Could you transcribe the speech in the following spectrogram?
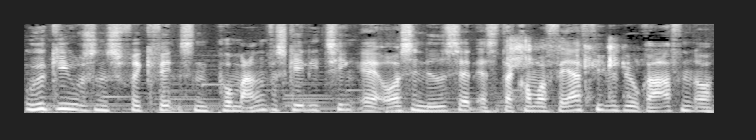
udgivelsens frekvensen på mange forskellige ting er også nedsat. Altså, der kommer færre film i biografen, og,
